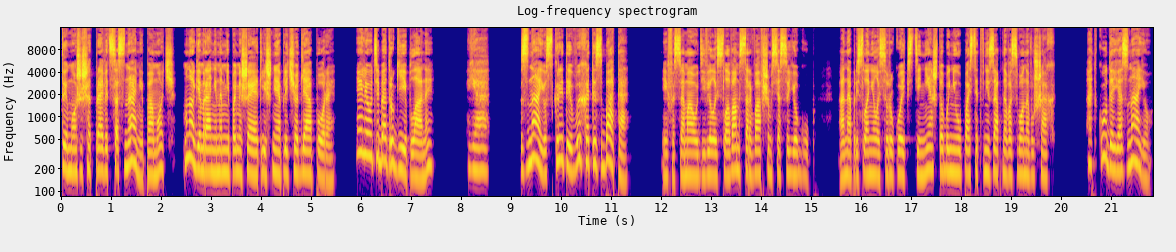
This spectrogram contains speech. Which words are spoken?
«Ты можешь отправиться с нами, помочь. Многим раненым не помешает лишнее плечо для опоры. Или у тебя другие планы?» «Я знаю скрытый выход из бата». Ифа сама удивилась словам, сорвавшимся с ее губ. Она прислонилась рукой к стене, чтобы не упасть от внезапного звона в ушах. «Откуда я знаю?»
